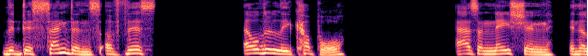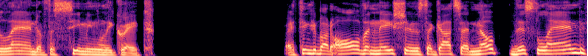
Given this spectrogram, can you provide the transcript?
the descendants of this elderly couple as a nation in the land of the seemingly great. I think about all the nations that God said, nope, this land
